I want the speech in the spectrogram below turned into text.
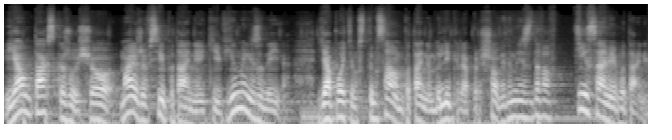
І я вам так скажу, що майже всі питання, які він мені задає, я потім з тим самим питанням до лікаря прийшов. Він мені задавав ті самі питання.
